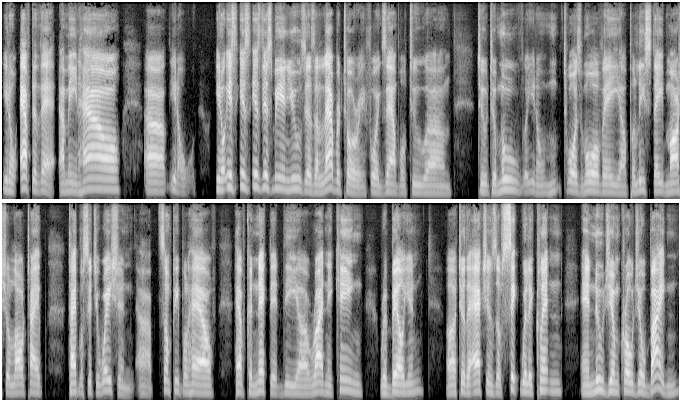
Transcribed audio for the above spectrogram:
You know, after that, I mean, how, uh, you know, you know, is is is this being used as a laboratory, for example, to um, to to move, you know, m- towards more of a uh, police state, martial law type type of situation? Uh, some people have have connected the uh, Rodney King rebellion uh, to the actions of sick Willie Clinton and new Jim Crow Joe Biden,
